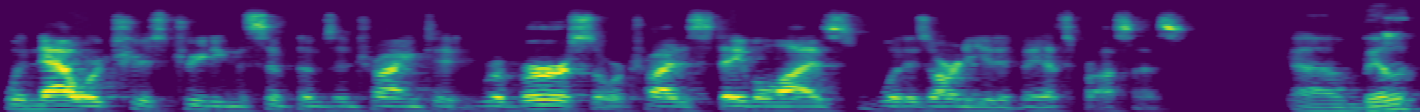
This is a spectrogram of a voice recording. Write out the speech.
when now we're just treating the symptoms and trying to reverse or try to stabilize what is already an advanced process? Uh, Bill.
